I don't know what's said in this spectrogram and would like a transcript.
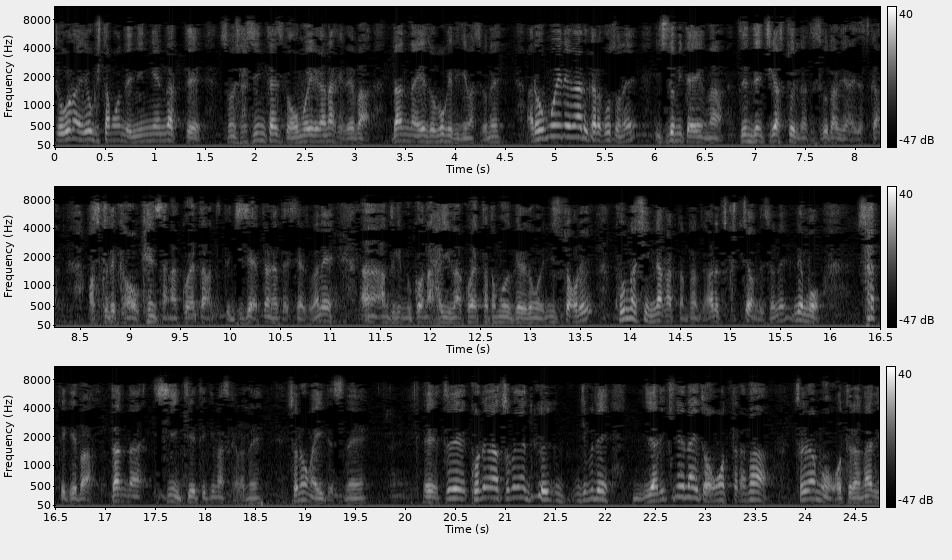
ところがよくしたもんで人間だって、その写真に対する思い入れがなければ、だんだん映像ボケていきますよね。あれ思い入れがあるからこそね、一度見た映画が全然違うストーリーになってすることあるじゃないですか。あそこで顔、ケンさんがこうやったなんて言って実際やってなかったりしたりとかね。ああの時向こうの俳優がこうやったと思うけれども、実はあれこんなシーンなかったんだって、あれ作っちゃうんですよね。でも、去っていけば、だんだんシーン消えていきますからね。その方がいいですね。えそれで、これは、それが自分でやりきれないと思ったらば、それはもうお寺なり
